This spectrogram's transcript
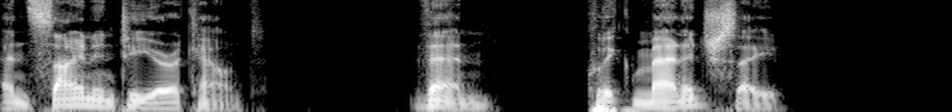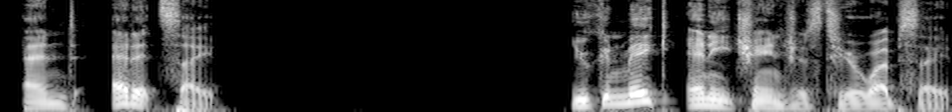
and sign into your account. Then, click Manage Site and Edit Site. You can make any changes to your website.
